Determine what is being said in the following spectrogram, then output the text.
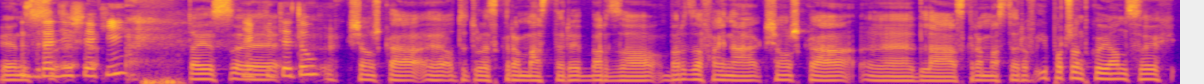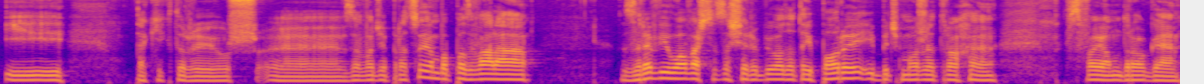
Więc Zdradzisz jaki? To jest y, jaki tytuł? książka y, o tytule Scrum Mastery. Bardzo, bardzo fajna książka dla Scrum Masterów i początkujących i takich, którzy już w zawodzie pracują, bo pozwala zrewiłować to, co się robiło do tej pory i być może trochę swoją drogę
